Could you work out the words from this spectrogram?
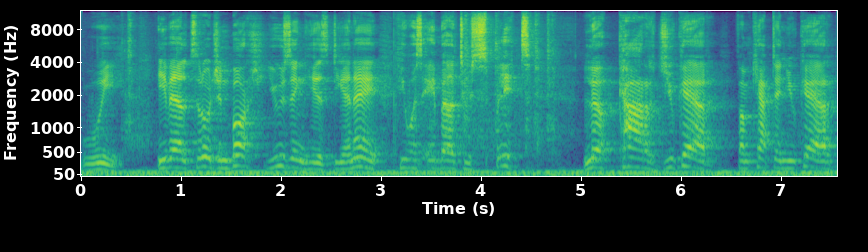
Oui, Evil Trojan using his DNA, he was able to split le card Euchre from Captain Euchre,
